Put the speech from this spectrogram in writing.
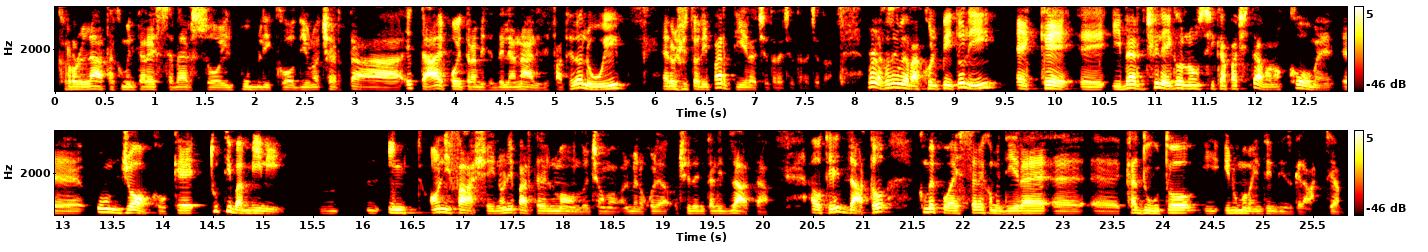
crollata come interesse verso il pubblico di una certa età e poi tramite delle analisi fatte da lui è riuscito a ripartire, eccetera, eccetera, eccetera. Però la cosa che mi aveva colpito lì è che eh, i vertici Lego non si capacitavano come eh, un gioco che tutti i bambini in ogni fascia, in ogni parte del mondo, diciamo almeno quella occidentalizzata, ha utilizzato, come può essere, come dire, eh, eh caduto in un momento in disgrazia.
